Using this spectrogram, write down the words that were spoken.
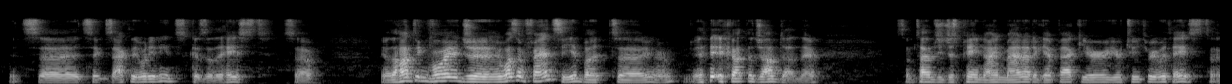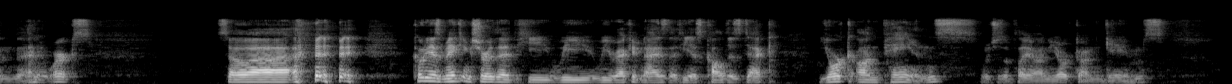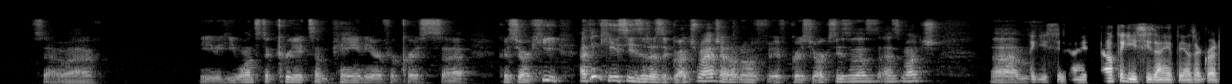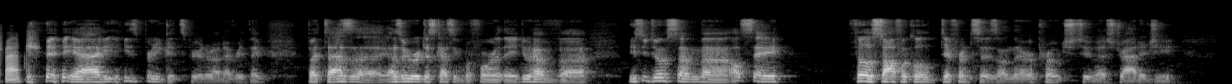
It's uh, it's exactly what he needs because of the haste. So, you know, the haunting voyage. Uh, it wasn't fancy, but uh, you know, it got the job done there. Sometimes you just pay nine mana to get back your your two three with haste, and and it works. So uh, Cody is making sure that he we we recognize that he has called his deck York on Pains, which is a play on York on Games. So uh, he he wants to create some pain here for Chris uh, Chris York. He I think he sees it as a grudge match. I don't know if, if Chris York sees it as, as much. I don't think he sees any, I don't think he sees anything as a grudge match. yeah, he- he's pretty good spirit about everything. But as uh, as we were discussing before, they do have uh, these two do have some uh, I'll say philosophical differences on their approach to a strategy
